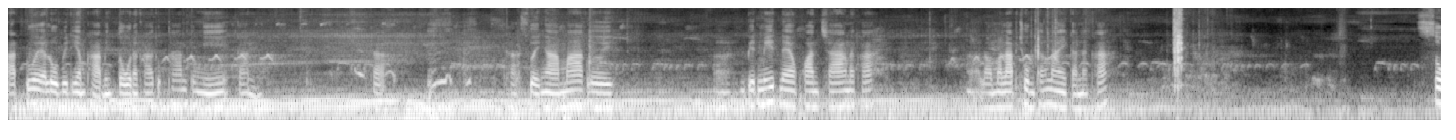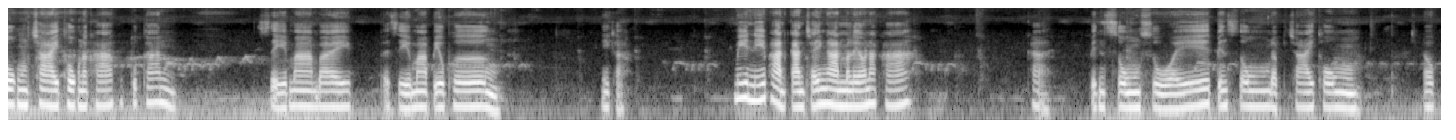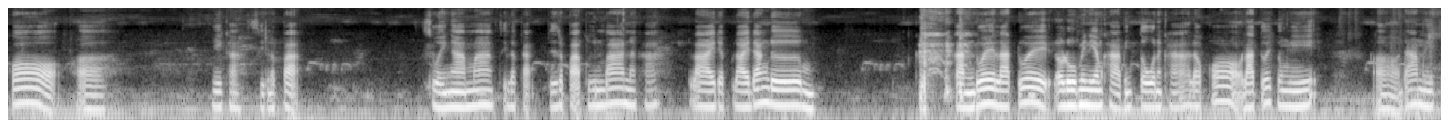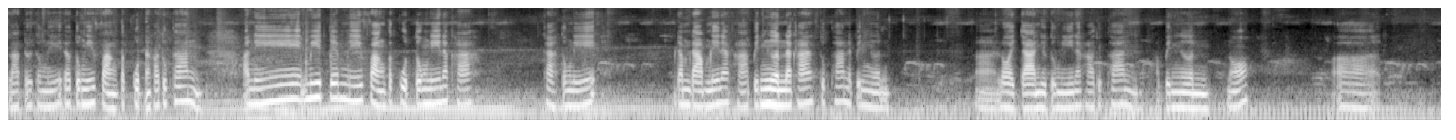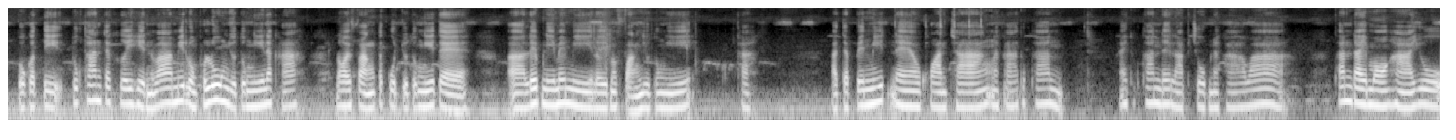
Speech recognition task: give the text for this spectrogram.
รัดด้วยอลูมิเนียมขาเป็นโตนะคะ ทุกท่านตรงนี้กันค่ะ ค่ะสวยงามมากเลย เป็นมีดแนวควานช้างนะคะ เรามารับชมข้างในกันนะคะ ทรงชายธงนะคะ ทุกท่าน เสมาใบ เสมาเปลวเพลิง นี่ค่ะ มีดนี้ผ่านการใช้งานมาแล้วนะคะ ค่ะ เป็นทรงสวย เป็นทรงแบบชายธง แล้วก็นี่ค่ะ ศิลปะ สวยงามมากศิลปะศิลปะพื้นบ้านนะคะ ลายแบบลายดั้งเดิม กันด้วยรัดด้วยอลูมิเนียมขาเป็นโตนะคะ แล้วก็รัดด้วยตรงนี้ด้ามนี้รัดด้วยตรงนี้ แล้วตรงนี้ฝังตะกุดนะคะ ทุกท่าน อันนี้มีดเล่มนี้ฝังตะกุดตรงนี้นะคะ ค่ะตรงนี้ดำๆนี้นะคะ เป็นเงินนะคะ ทุกท่านเนี่ยเป็นเงิน อารอยจานอยู่ตรงนี้นะคะทุกท่านเป็นเงินเนาะปกติทุกท่านจะเคยเห็นว่ามีดหลวงพ่อลุ่งอยู่ตรงนี้นะคะรอยฝังตะกุดอยู่ตรงนี้แต่เล็บนี้ไม่มีเลยมาฝังอยู่ตรงนี้ค่ะ อาจจะเป็นมีดแนวควานช้างนะคะ ทุกท่านให้ทุกท่านได้รับชมนะคะว่าท่านใดมองหาอยู่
